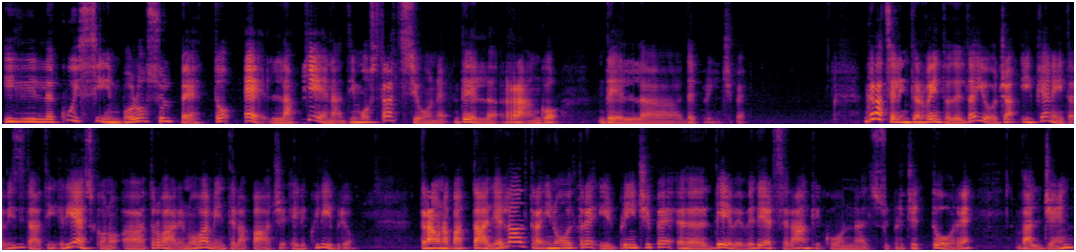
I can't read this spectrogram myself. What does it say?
il cui simbolo sul petto è la piena dimostrazione del rango del, del principe. Grazie all'intervento del Daioja, i pianeti visitati riescono a trovare nuovamente la pace e l'equilibrio. Tra una battaglia e l'altra, inoltre, il principe eh, deve vedersela anche con il suo precettore, Valgen,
